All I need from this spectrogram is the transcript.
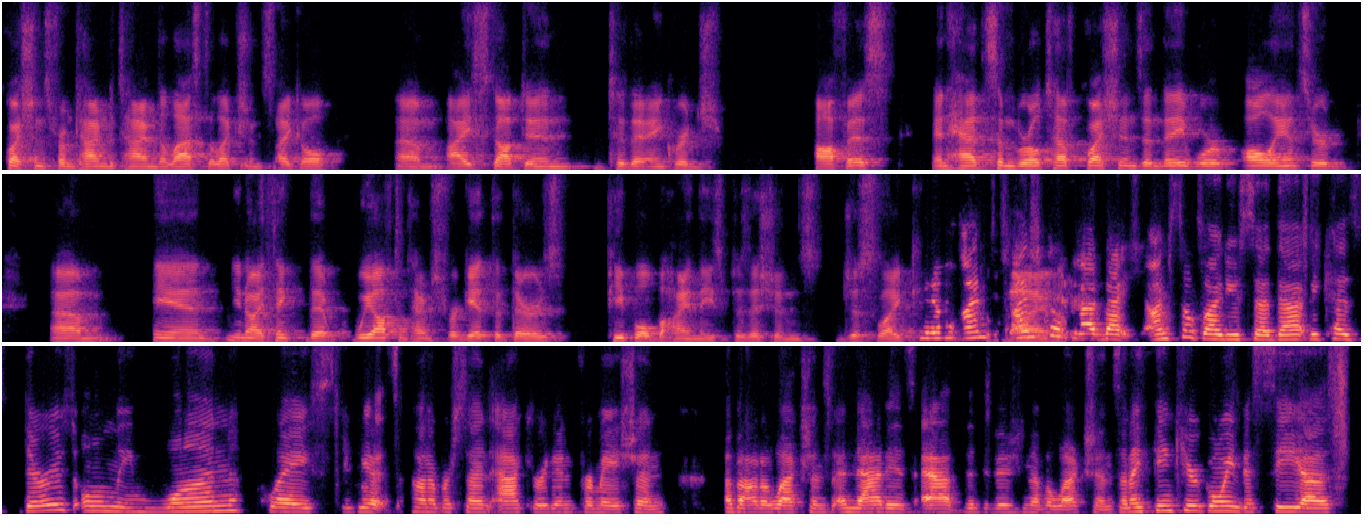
questions from time to time. The last election cycle, um, I stopped in to the Anchorage office and had some real tough questions, and they were all answered um, and you know, I think that we oftentimes forget that there's people behind these positions, just like you know. I'm I'm so glad that I'm so glad you said that because there is only one place to get 100% accurate information about elections, and that is at the Division of Elections. And I think you're going to see us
